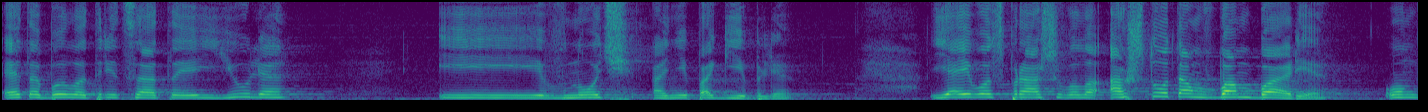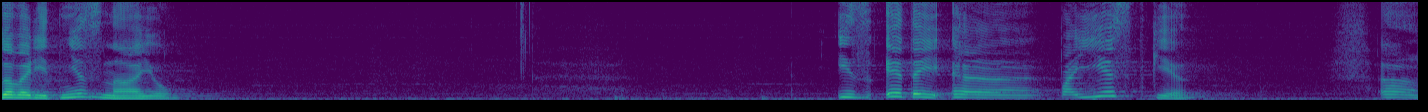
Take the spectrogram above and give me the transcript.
Это было 30 июля, и в ночь они погибли. Я его спрашивала, а что там в Бомбаре? Он говорит, не знаю. Из этой э, поездки э,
